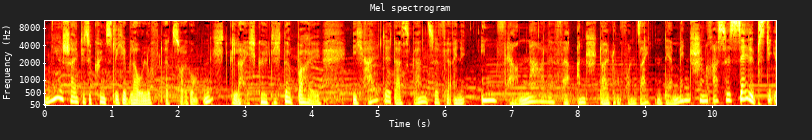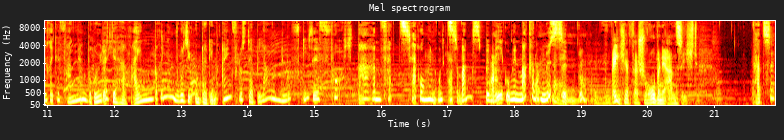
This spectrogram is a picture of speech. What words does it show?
Mir scheint diese künstliche blaue Lufterzeugung nicht gleichgültig dabei. Ich halte das Ganze für eine infernale Veranstaltung von Seiten der Menschenrasse selbst, die ihre gefangenen Brüder hier hereinbringen, wo sie unter dem Einfluss der blauen Luft diese furchtbaren Verzerrungen und Zwangsbewegungen machen müssen. Welche verschrobene Ansicht. Katze,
